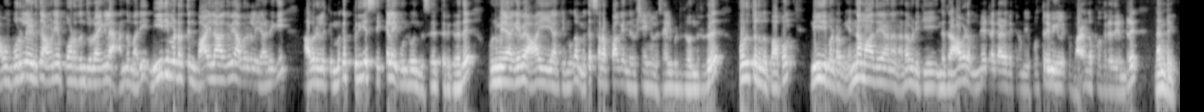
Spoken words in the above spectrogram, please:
அவன் பொருளை எடுத்து அவனே போடுறதுன்னு சொல்லுவாங்கல்ல அந்த மாதிரி நீதிமன்றத்தின் வாயிலாகவே அவர்களை அணுகி அவர்களுக்கு மிகப்பெரிய சிக்கலை கொண்டு வந்து சேர்த்திருக்கிறது. உண்மையாகவே அஇஅதிமுக மிக சிறப்பாக இந்த விஷயங்களில் செயல்பட்டு வந்திருக்கிறது பொறுத்திருந்து பார்ப்போம். நீதிமன்றம் என்ன மாதிரியான நடவடிக்கை இந்த திராவிட முன்னேற்ற கழகத்தினுடைய ஒத்துரிமைகளுக்கு வழங்கப் போகிறது என்று நன்றி.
